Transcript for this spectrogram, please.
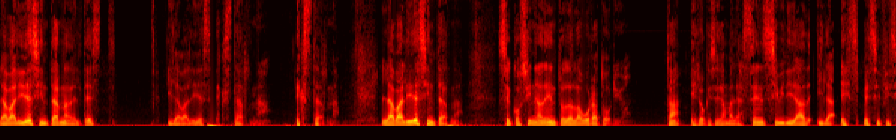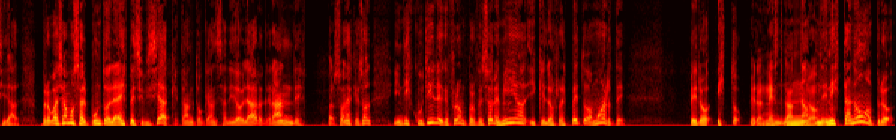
la validez interna del test y la validez externa. Externa. La validez interna se cocina dentro del laboratorio. ¿tá? Es lo que se llama la sensibilidad y la especificidad. Pero vayamos al punto de la especificidad, que tanto que han salido a hablar grandes personas que son indiscutibles, que fueron profesores míos y que los respeto a muerte. Pero esto... Pero en esta no. En esta no, pero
